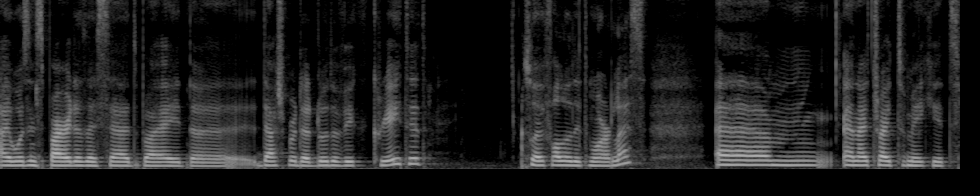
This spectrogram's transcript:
I was inspired, as I said, by the dashboard that Ludovic created. So I followed it more or less. Um, and I tried to make it,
